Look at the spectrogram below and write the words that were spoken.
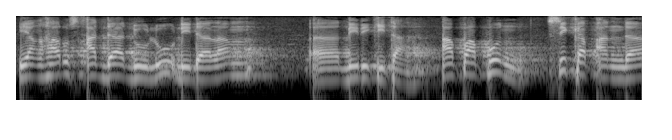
yang harus ada dulu di dalam uh, diri kita apa pun sikap Anda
